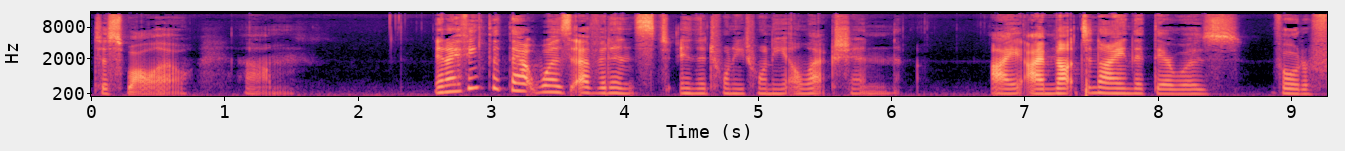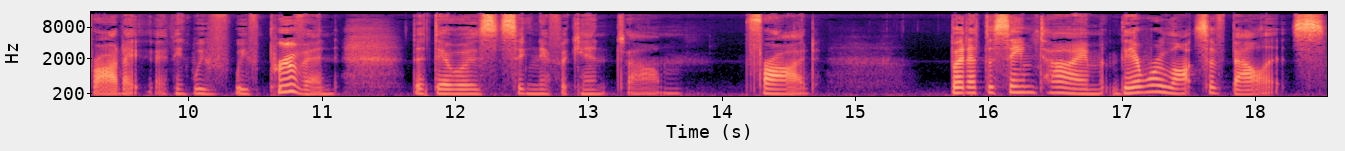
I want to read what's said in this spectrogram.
to swallow. Um, and I think that that was evidenced in the 2020 election. I, I'm not denying that there was voter fraud. I, I think we've we've proven that there was significant um, fraud. But at the same time, there were lots of ballots,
